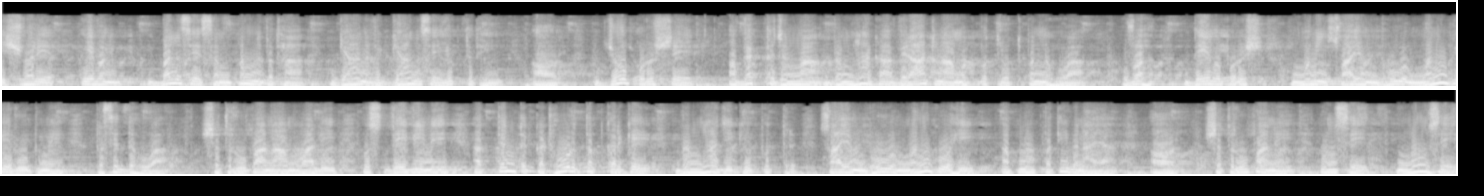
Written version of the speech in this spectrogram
ऐश्वर्य एवं बल से संपन्न तथा ज्ञान विज्ञान से युक्त थी और जो पुरुष से अव्यक्त जन्मा ब्रह्मा का विराट नामक पुत्र उत्पन्न हुआ। वह देव पुरुष मुनि स्वयं भू मनु के रूप में प्रसिद्ध हुआ। शतरूपा नाम वाली उस देवी ने अत्यंत कठोर तप करके ब्रह्मा जी के पुत्र स्वयं भू मनु को ही अपना पति बनाया और शतरूपा ने उनसे मुँह से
